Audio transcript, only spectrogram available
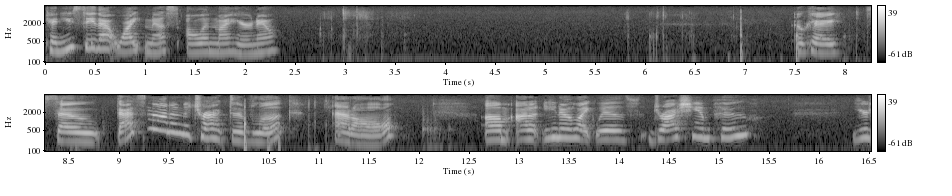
Can you see that white mess all in my hair now? Okay, so that's not an attractive look at all. Um, I don't, you know, like with dry shampoo, you're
